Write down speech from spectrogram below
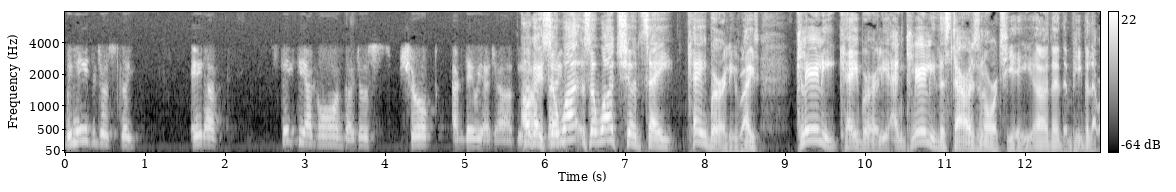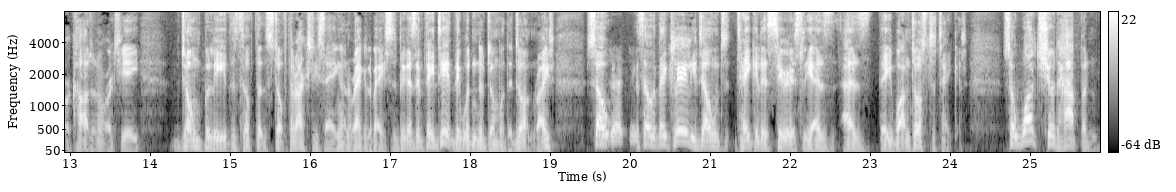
we need to just like either stick to your guns or just show up and do your job. you Okay, I'm so what? So what should say Kay Burley, right? Clearly, Kay Burley, and clearly the stars in RTE, uh, the the people that were caught in RTE, don't believe the stuff the stuff they're actually saying on a regular basis. Because if they did, they wouldn't have done what they've done, right? So, Exactly. so they clearly don't take it as seriously as as they want us to take it. So, what should happen,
